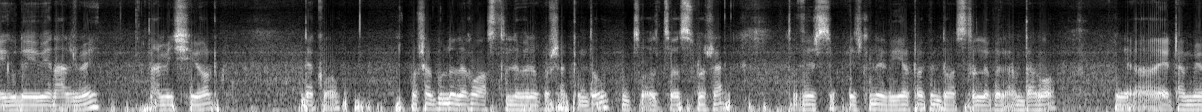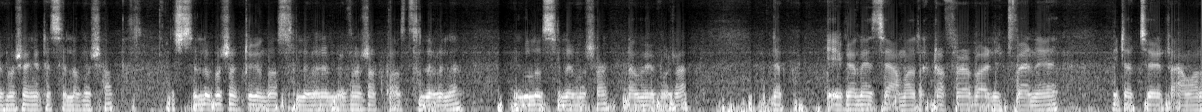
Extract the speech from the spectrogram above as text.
এগুলো ইভেন্ট আসবে আমি শিওর দেখো পোশাকগুলো দেখো অস্ত্র লেভেলের পোশাক কিন্তু পোশাক তো পেছনের রিয়াটা কিন্তু অস্ত্র লেভেলের দেখো এটা মেয়ে পোশাক, এটা ছেলে পোশাক। ছেলে পোশাকটা কিন্তু অস্ত্র লেভেলের মেয়ে পোশাকটা অস্ত্র লেভেলের এগুলো ছেলে পোশাক এটা মেয়ে পোশাক। এখানে আছে আমার একটা ফেভারিট ফ্যান এটা হচ্ছে এটা আমার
